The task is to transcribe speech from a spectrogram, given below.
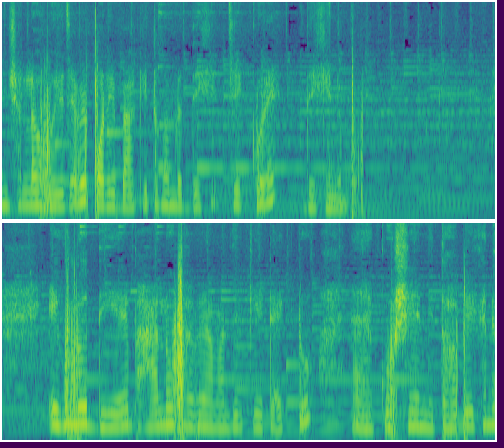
ইনশাল্লাহ হয়ে যাবে, পরে বাকিটুকু আমরা দেখে চেক করে দেখে নেব। এগুলো দিয়ে ভালোভাবে আমাদেরকে এটা একটু কষিয়ে নিতে হবে। এখানে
